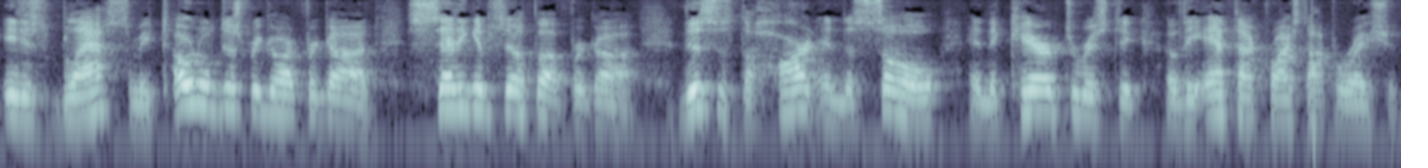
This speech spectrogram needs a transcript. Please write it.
it is blasphemy, total disregard for God, setting himself up for God. This is the heart and the soul and the characteristic of the Antichrist operation.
